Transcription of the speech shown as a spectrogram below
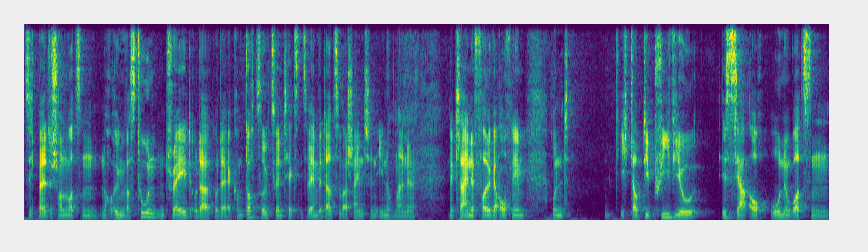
sich bei Deshaun Watson noch irgendwas tun, ein Trade oder, oder er kommt doch zurück zu den Texans, werden wir dazu wahrscheinlich dann eh nochmal eine, eine kleine Folge aufnehmen. Und ich glaube, die Preview ist ja auch ohne Watson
